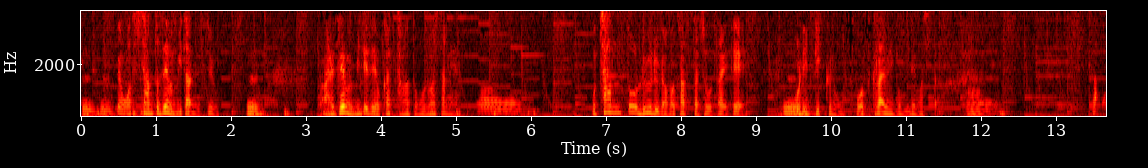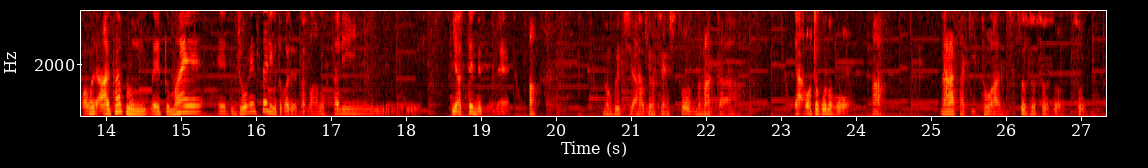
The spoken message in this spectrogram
うんうん。でも私ちゃんと全部見たんですよ。うん。あれ全部見ててよかったなと思いましたね。あもうちゃんとルールが分かった状態で、ーオリンピックのスポーツクライミングを見れました。ああれ、多分、えっ、と、前、えっ、と、情熱大陸とかで多分あの二人、やってんですよね。野口昭夫選手と野中、いや、男の方。あ、楢崎とわでしたそうそうそうそう、そうです。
